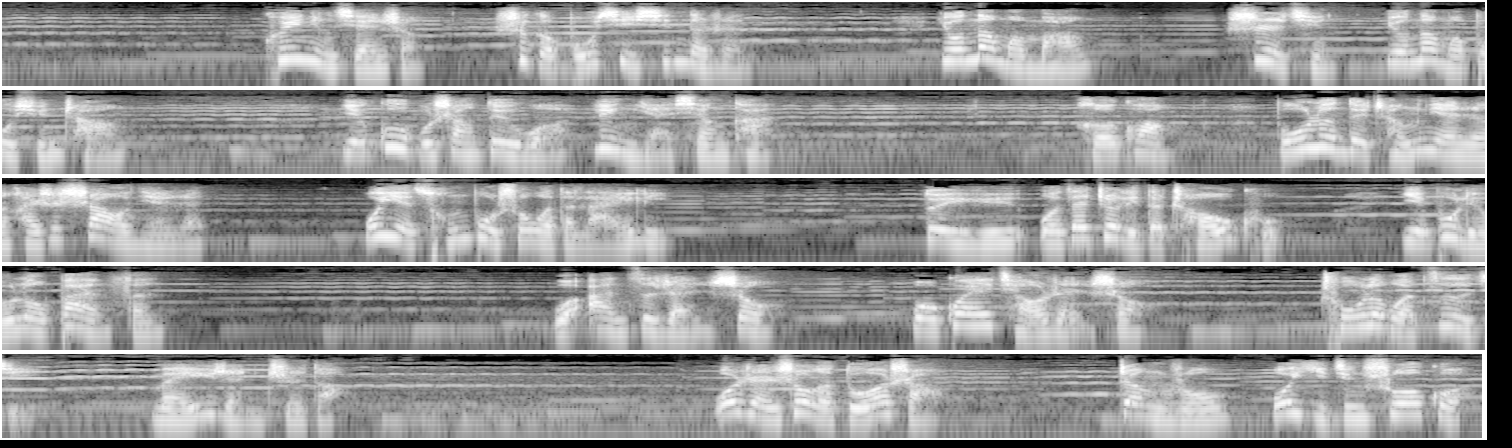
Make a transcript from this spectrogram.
奎宁先生是个不细心的人，又那么忙，事情又那么不寻常，也顾不上对我另眼相看。何况。不论对成年人还是少年人，我也从不说我的来历。对于我在这里的愁苦，也不流露半分。我暗自忍受，我乖巧忍受，除了我自己，没人知道。我忍受了多少，正如我已经说过，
